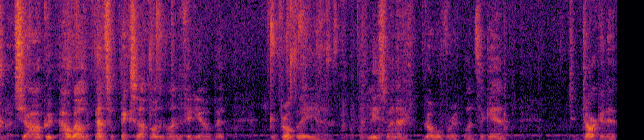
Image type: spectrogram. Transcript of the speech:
I'm not sure how good, how well the pencil picks up on, on the video, but you can probably, uh, at least when I go over it once again, to darken it.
